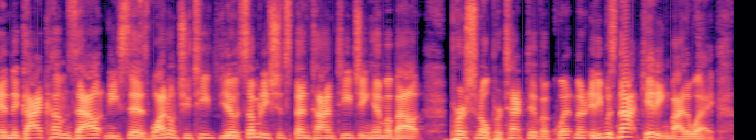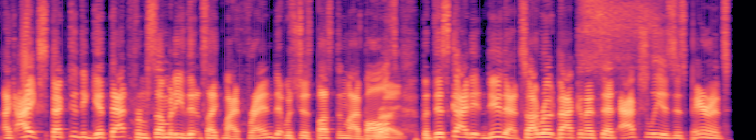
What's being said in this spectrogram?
and the guy comes out and he says, "Why don't you teach? You know, somebody should spend time teaching him about personal protective equipment." And he was not kidding, by the way. Like I expected to get that from somebody that's like my friend that was just busting my balls, Right. but this guy didn't do that. So I wrote back and I said, actually, as his parents,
